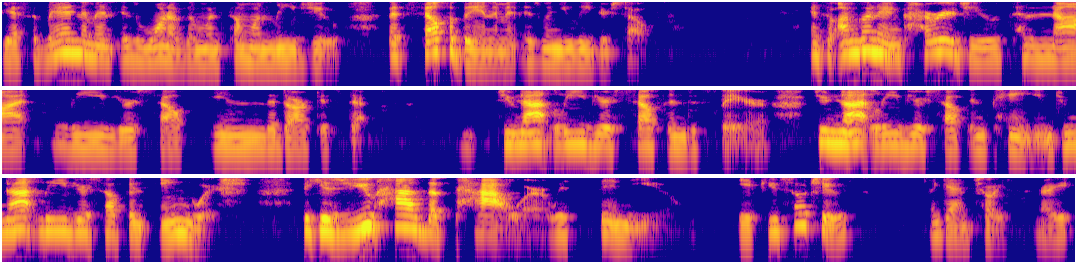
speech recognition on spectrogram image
Yes, abandonment is one of them when someone leaves you, but self abandonment is when you leave yourself. And so I'm going to encourage you to not leave yourself in the darkest depths. Do not leave yourself in despair. Do not leave yourself in pain. Do not leave yourself in anguish because you have the power within you if you so choose. Again, choice, right?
